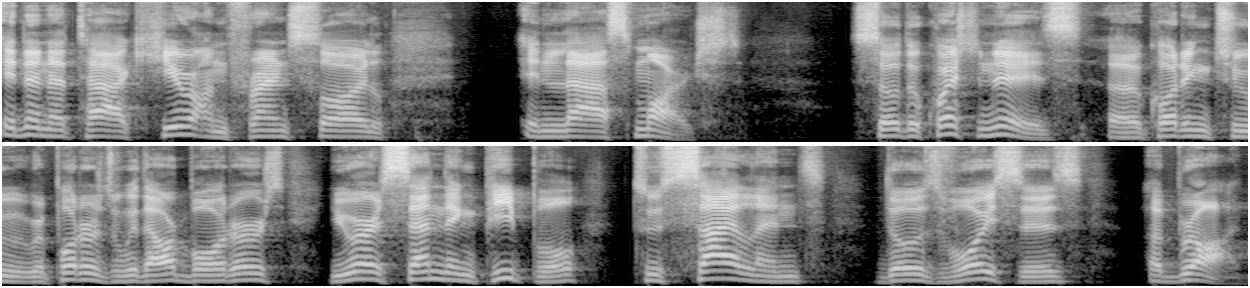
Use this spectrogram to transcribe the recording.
in an attack here on French soil in last March. So the question is, uh, according to Reporters Without Borders, you are sending people to silence those voices abroad.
